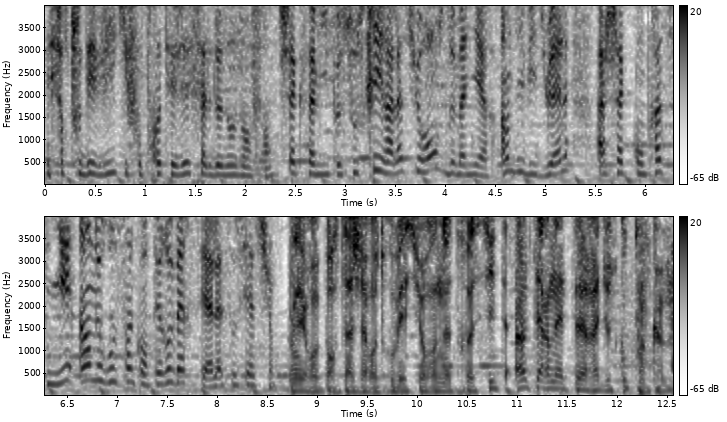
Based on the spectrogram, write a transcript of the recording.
et surtout des vies qu'il faut protéger, celles de nos enfants. Chaque famille peut souscrire à l'assurance de manière individuelle. À chaque contrat signé, 1,50€ est reversé à l'association. Les reportages à retrouver sur notre site internet radioscoop.com.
